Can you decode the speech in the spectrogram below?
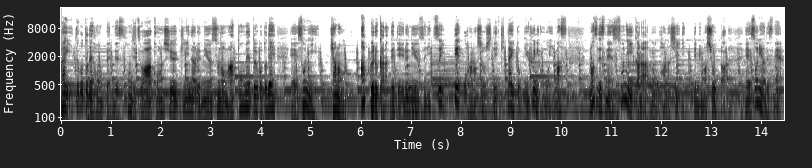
はい。ということで本編です。本日は今週気になるニュースのまとめということで、えーソニー、キャノン、アップルから出ているニュースについてお話をしていきたいというふうに思います。まずですね、ソニーからのお話いってみましょうか。えーソニーはですね、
